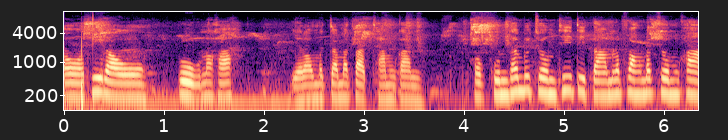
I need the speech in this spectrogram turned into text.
ตอที่เราปลูกนะคะ เดี๋ยวเรามาจะมาตัดชำกัน ขอบคุณท่านผู้ชมที่ติดตามรับฟังรับชมค่ะ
